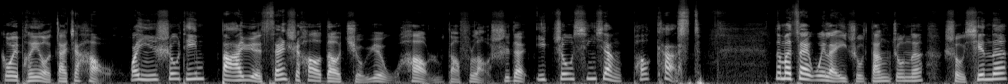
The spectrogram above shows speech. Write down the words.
各位朋友，大家好，欢迎收听八月三十号到九月五号鲁道夫老师的一周星象 Podcast。那么在未来一周当中呢，首先呢，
